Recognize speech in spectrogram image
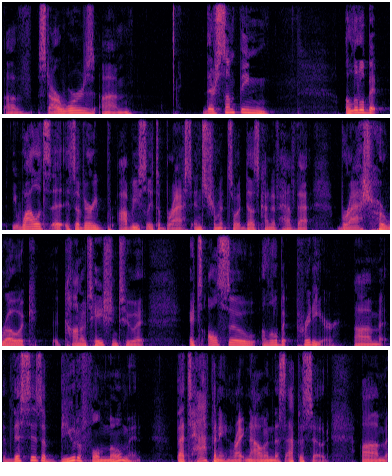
of Star Wars. Um, there's something a little bit while it's a, it's a very obviously it's a brass instrument, so it does kind of have that brash heroic connotation to it. It's also a little bit prettier. Um, this is a beautiful moment that's happening right now in this episode. Um,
